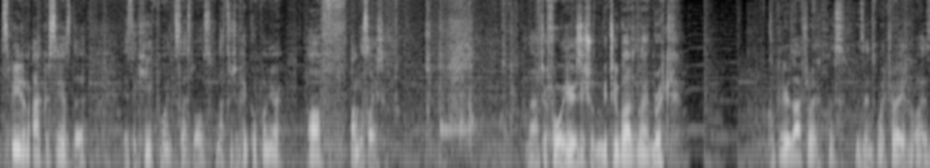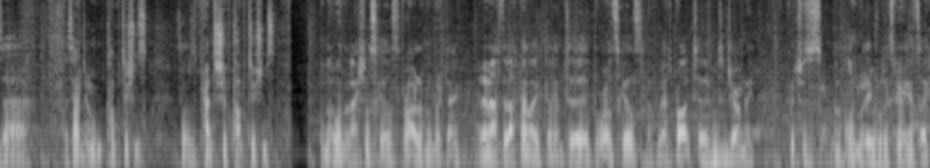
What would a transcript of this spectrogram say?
Speed and accuracy is the is the key points, I suppose. And that's what you pick up when you're off on the site. And after four years, you shouldn't be too bad at laying brick. A couple of years after I was, was into my trade, I, was, uh, I started doing competitions. So it was apprenticeship competitions. And I won the national skills for Ireland in bricklaying. And then after that, then I got into the world skills. We went abroad to, to Germany, which was an unbelievable experience. Like,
